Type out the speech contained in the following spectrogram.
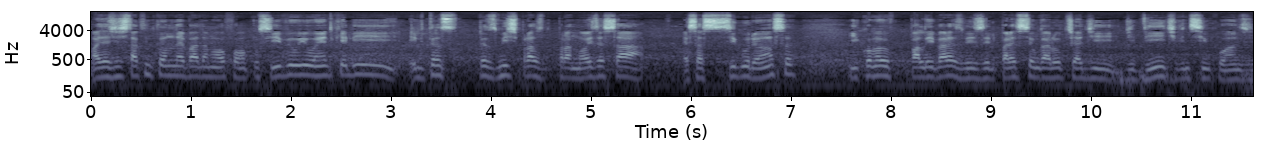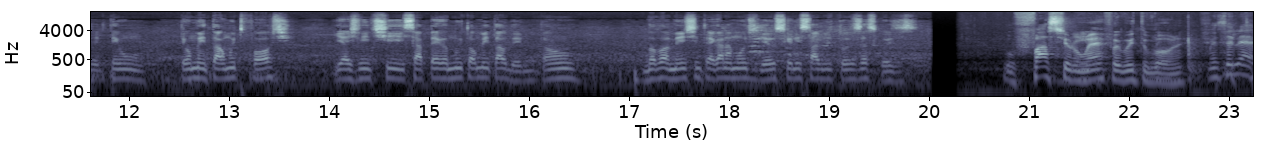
Mas a gente está tentando levar da maior forma possível e o Hendrick ele, ele trans, transmite para nós essa, essa segurança. E como eu falei várias vezes, ele parece ser um garoto já de, de 20, 25 anos. Ele tem um, tem um mental muito forte e a gente se apega muito ao mental dele. Então, novamente, entregar na mão de Deus, que ele sabe de todas as coisas. O fácil não é? Foi muito bom, né? Mas ele é,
